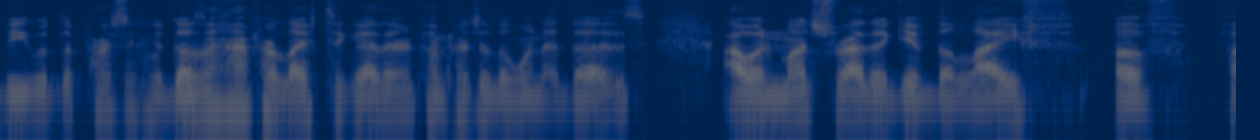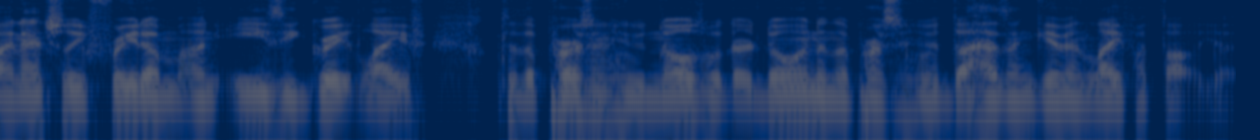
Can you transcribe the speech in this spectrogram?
be with the person who doesn't have her life together compared to the one that does, I would much rather give the life of financially freedom, an easy, great life to the person who knows what they're doing and the person who hasn't given life a thought yet.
